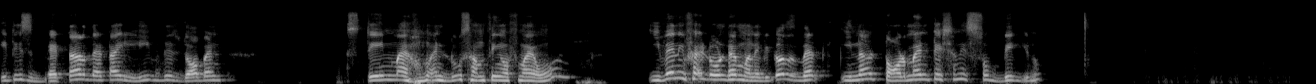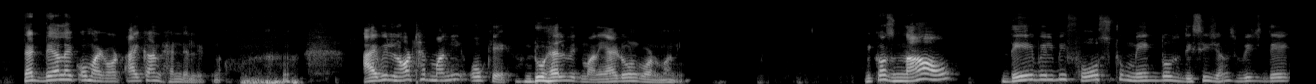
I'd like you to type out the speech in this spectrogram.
it is better that I leave this job and stay in my home and do something of my own even if I don't have money because that inner tormentation is so big you know that they are like oh my god I can't handle it now I will not have money. Okay, do hell with money. I don't want money. Because now they will be forced to make those decisions which they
